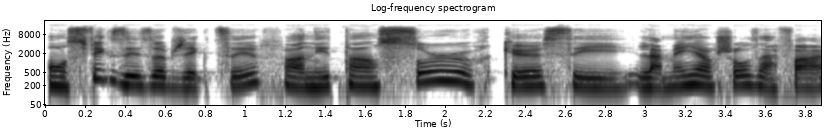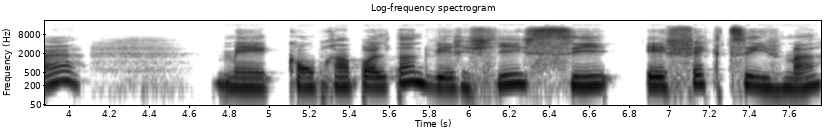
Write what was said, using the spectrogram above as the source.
on se fixe des objectifs en étant sûr que c'est la meilleure chose à faire, mais qu'on ne prend pas le temps de vérifier si effectivement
